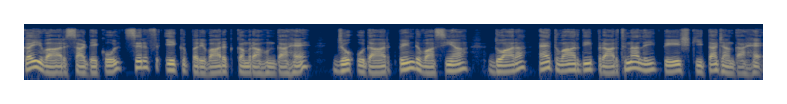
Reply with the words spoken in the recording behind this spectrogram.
ਕਈ ਵਾਰ ਸਾਡੇ ਕੋਲ ਸਿਰਫ ਇੱਕ ਪਰਿਵਾਰਕ ਕਮਰਾ ਹੁੰਦਾ ਹੈ, ਜੋ ਉਦਾਰ ਪਿੰਡ ਵਾਸੀਆਂ ਦੁਆਰਾ ਐਤਵਾਰ ਦੀ ਪ੍ਰਾਰਥਨਾ ਲਈ ਪੇਸ਼ ਕੀਤਾ ਜਾਂਦਾ ਹੈ।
